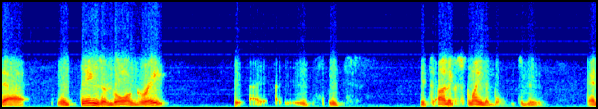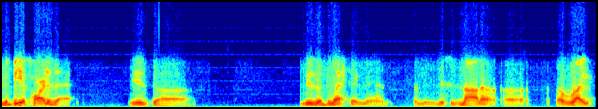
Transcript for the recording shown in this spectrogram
that when things are going great, it's it's it's unexplainable to me, and to be a part of that is uh, is a blessing, man. I mean, this is not a a, a right.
